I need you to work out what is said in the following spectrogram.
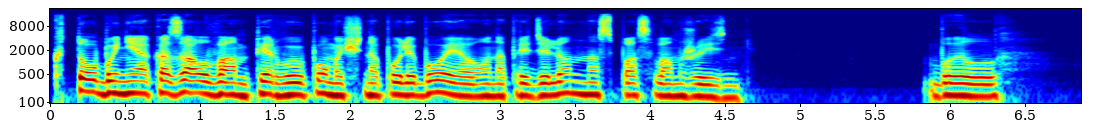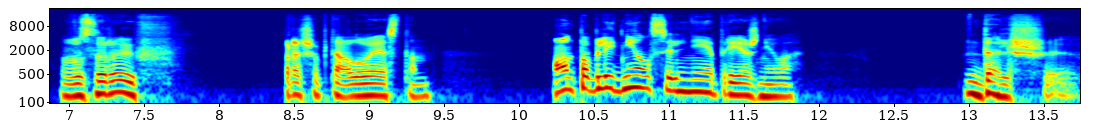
Кто бы ни оказал вам первую помощь на поле боя, он определенно спас вам жизнь. Был взрыв, прошептал Уэстон. Он побледнел сильнее прежнего. Дальше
